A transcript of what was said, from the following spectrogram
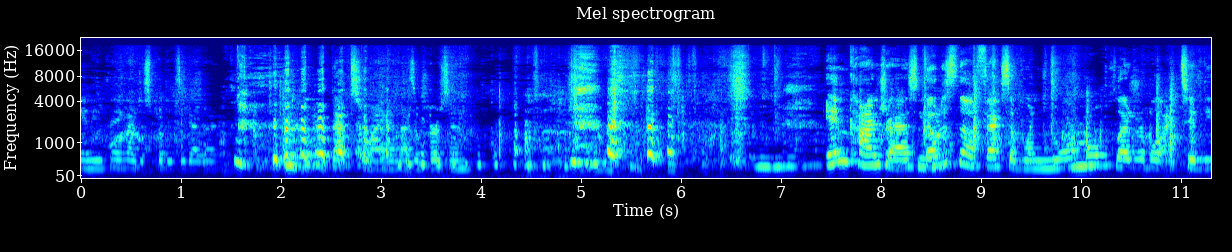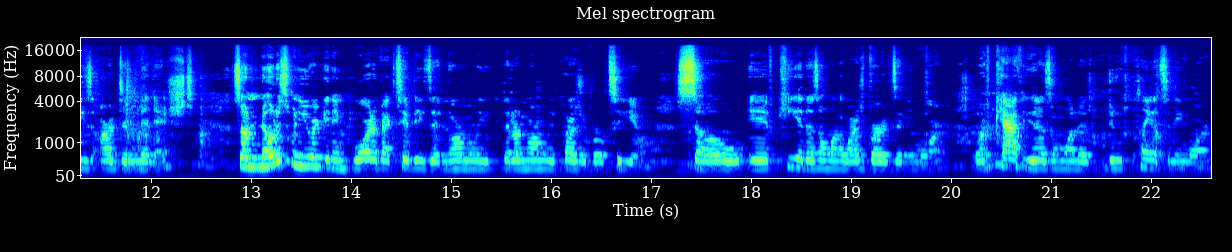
anything. I just put it together. That's who I am as a person. In contrast, notice the effects of when normal pleasurable activities are diminished. So notice when you are getting bored of activities that normally that are normally pleasurable to you. So if Kia doesn't want to watch birds anymore, or if Kathy doesn't want to do plants anymore.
